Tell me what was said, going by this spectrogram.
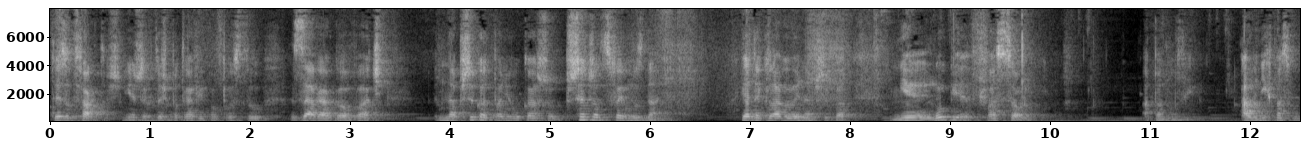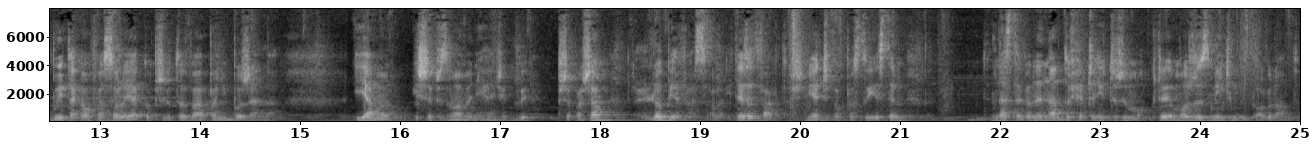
to jest otwartość, nie? że ktoś potrafi po prostu zareagować, na przykład, Panie Łukaszu, przecząc swojemu zdaniu. Ja deklaruję na przykład, nie lubię fasoli. A Pan mówi, ale niech Pan spróbuje taką fasolę, jaką przygotowała Pani Bożena. I ja mam jeszcze przez mamę niechęć. Mówię, przepraszam, lubię fasolę. I to jest otwartość, nie? Czy po prostu jestem nastawiony na doświadczenie, które, które może zmienić mój pogląd.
